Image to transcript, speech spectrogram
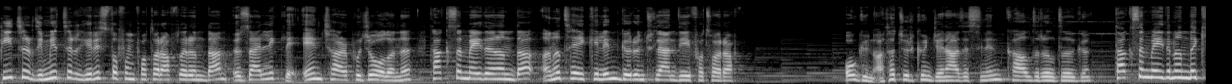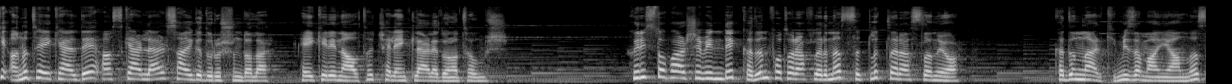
Peter Dimitri Hristof'un fotoğraflarından özellikle en çarpıcı olanı Taksim Meydanı'nda anıt heykelin görüntülendiği fotoğraf. O gün Atatürk'ün cenazesinin kaldırıldığı gün. Taksim Meydanı'ndaki anıt heykelde askerler saygı duruşundalar. Heykelin altı çelenklerle donatılmış. Hristof arşivinde kadın fotoğraflarına sıklıkla rastlanıyor. Kadınlar kimi zaman yalnız,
